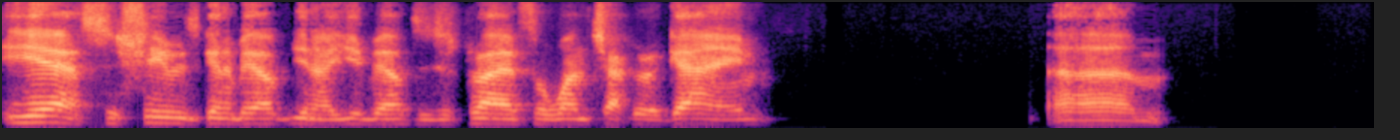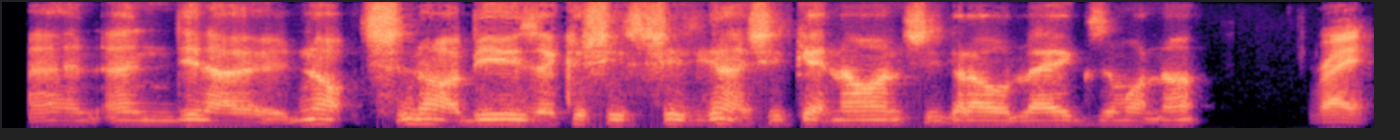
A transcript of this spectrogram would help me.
Yeah, so she was going to be able, you know, you'd be able to just play her for one chukker a game, um, and and you know, not not abuse her because she's she's you know she's getting on, she's got old legs and whatnot. Right.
